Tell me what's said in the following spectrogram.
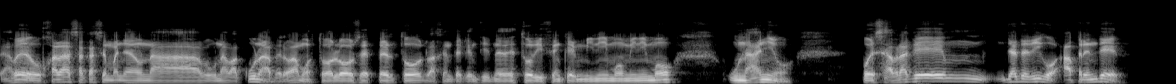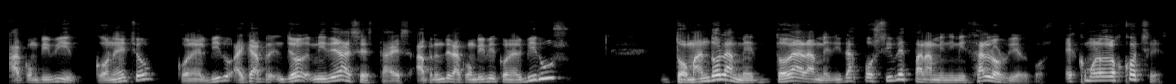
A ver, ojalá sacase mañana una, una vacuna, pero vamos, todos los expertos, la gente que entiende de esto, dicen que mínimo, mínimo un año. Pues habrá que, mm, ya te digo, aprender a convivir con hecho, con el virus. Hay que yo mi idea es esta, es aprender a convivir con el virus tomando todas las medidas posibles para minimizar los riesgos. Es como lo de los coches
